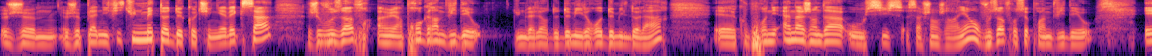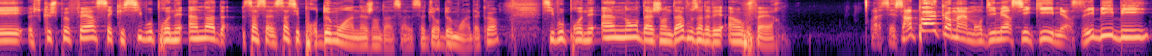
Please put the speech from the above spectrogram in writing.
je, je planifie. C'est une méthode de coaching. Et avec ça, je vous offre un programme vidéo d'une valeur de 2000 euros, 2000 dollars, euh, que vous preniez un agenda ou si ça changera rien, on vous offre ce programme vidéo. Et ce que je peux faire, c'est que si vous prenez un an, ça, ça, ça, c'est pour deux mois un agenda, ça, ça dure deux mois, d'accord? Si vous prenez un an d'agenda, vous en avez un offert. Ah, c'est sympa quand même, on dit merci qui? Merci Bibi.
